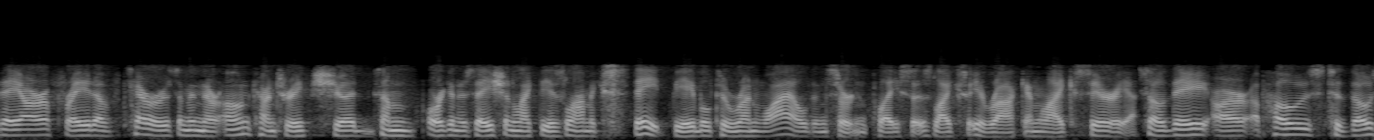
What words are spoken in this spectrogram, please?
they are afraid of terrorism in their own country should some organization like the Islamic State be able to run wild in certain places like Iraq and like Syria. So they are opposed to those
